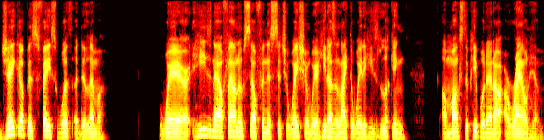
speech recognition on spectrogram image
Jacob is faced with a dilemma where he's now found himself in this situation where he doesn't like the way that he's looking amongst the people that are around him.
